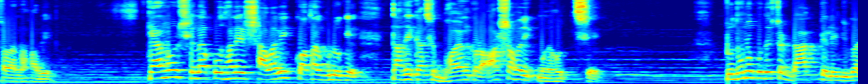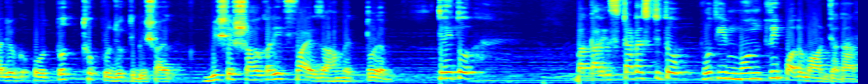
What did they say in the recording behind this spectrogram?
ছড়ানো হবে? কেন সেনাপ্রধানের স্বাভাবিক কথাগুলোকে তাদের কাছে ভয়ঙ্কর, অস্বাভাবিক মনে হচ্ছে? প্রধান উপদেষ্টা ডাক টেলিযোগাযোগ ও তথ্য প্রযুক্তি বিষয়ক বিশেষ সহকারী ফয়েজ আহমেদ তোয়েব। তিনি তো বা তার স্ট্যাটাসটি তো প্রতিমন্ত্রী পদমর্যাদার।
